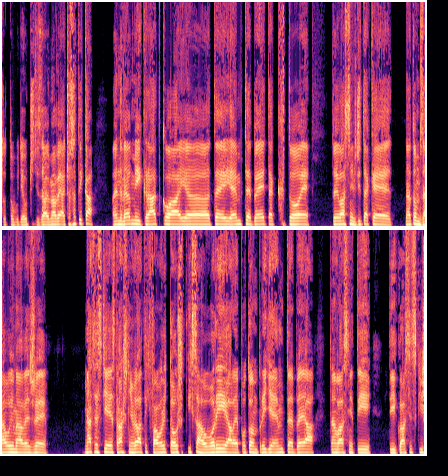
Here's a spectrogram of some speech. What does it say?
toto bude určite zaujímavé. A čo sa týka len veľmi krátko aj e, tej MTB, tak to je, to je vlastne vždy také na tom zaujímavé, že na ceste je strašne veľa tých favoritov, všetkých sa hovorí, ale potom príde MTB a tam vlastne tí tí klasickí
